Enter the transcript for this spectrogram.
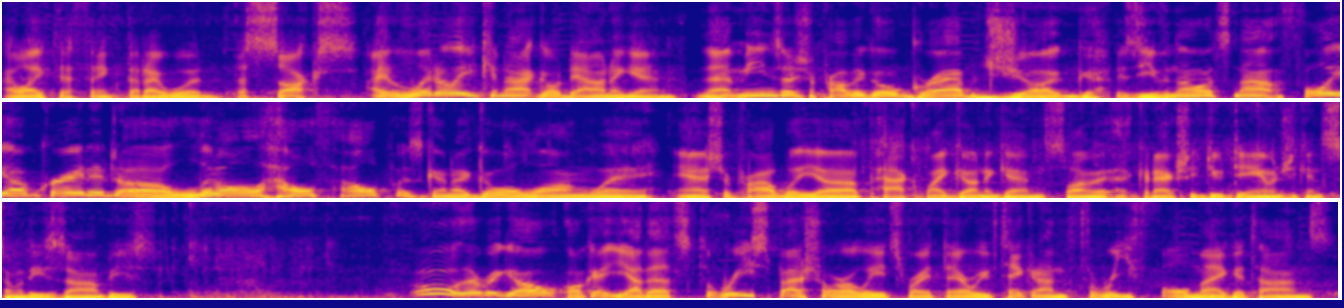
I like to think that I would. This sucks. I literally cannot go down again. That means I should probably go grab Jug. Because even though it's not fully upgraded, a little health help is going to go a long way. And I should probably uh, pack my gun again so I can actually do damage against some of these zombies. Oh, there we go. Okay, yeah, that's three special elites right there. We've taken on three full megatons.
